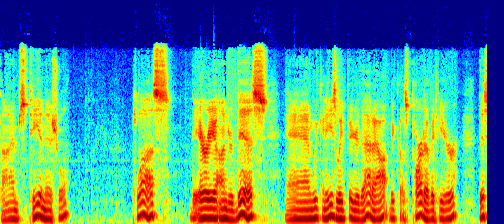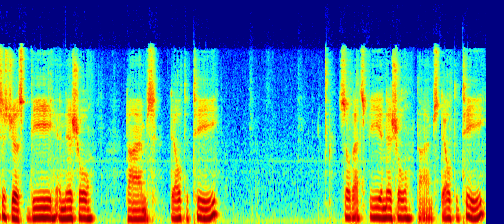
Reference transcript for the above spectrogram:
times T initial, plus the area under this, and we can easily figure that out because part of it here, this is just V initial times delta T. So that's V initial times delta T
